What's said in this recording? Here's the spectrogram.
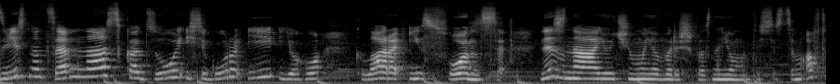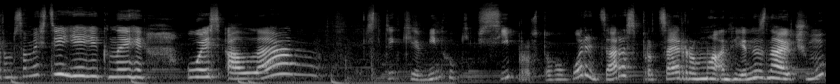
Звісно, це в нас Кадзуо Ісігуро і його Клара і Сонце. Не знаю, чому я вирішила знайомитися з цим автором саме з цієї книги. Ось, але стільки відгуків всі просто говорять зараз про цей роман. Я не знаю чому.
